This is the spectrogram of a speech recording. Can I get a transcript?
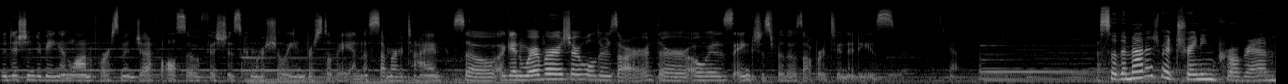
In addition to being in law enforcement, Jeff also fishes commercially in Bristol Bay in the summertime. So again, wherever our shareholders are, they're always anxious for those opportunities. So the management training program,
